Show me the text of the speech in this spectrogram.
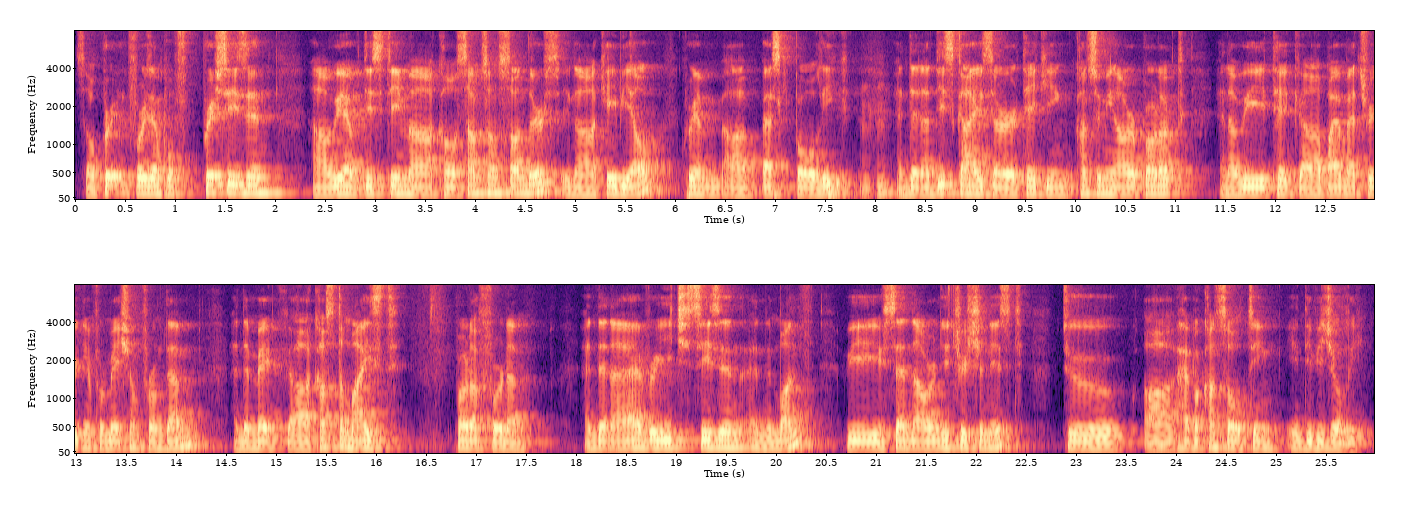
So pre- for example, preseason. Uh, we have this team uh, called Samsung Thunders in uh, KBL, Korean uh, Basketball League, and then uh, these guys are taking consuming our product, and uh, we take uh, biometric information from them, and then make uh, customized product for them. And then uh, every each season and the month, we send our nutritionist to uh, have a consulting individually.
